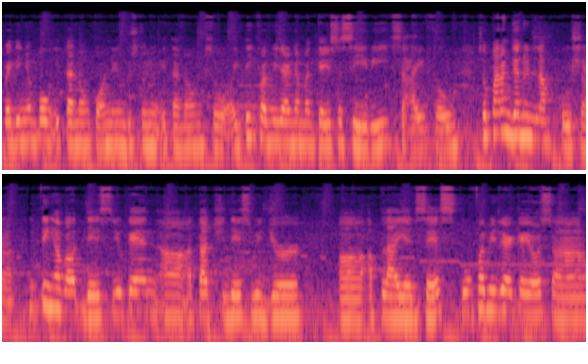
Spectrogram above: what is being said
pwede nyo pong itanong kung ano yung gusto nyo itanong. So, I think familiar naman kayo sa Siri, sa iPhone. So, parang ganun lang po siya. Thing about this, you can uh, attach this with your uh, appliances. Kung familiar kayo sa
